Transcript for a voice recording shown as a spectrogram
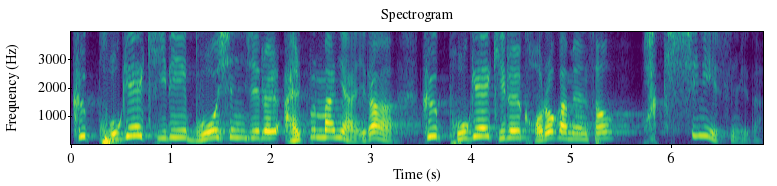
그 복의 길이 무엇인지를 알 뿐만이 아니라 그 복의 길을 걸어가면서 확신이 있습니다.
